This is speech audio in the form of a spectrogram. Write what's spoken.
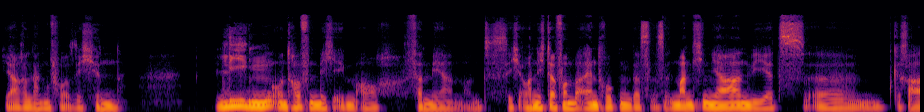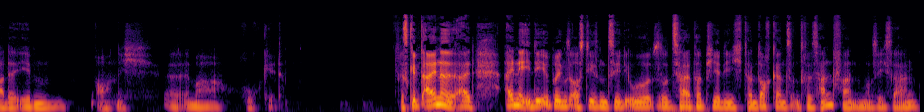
jahrelang vor sich hin liegen und hoffentlich eben auch vermehren und sich auch nicht davon beeindrucken, dass es in manchen Jahren wie jetzt äh, gerade eben auch nicht äh, immer hochgeht. Es gibt eine, eine Idee übrigens aus diesem CDU-Sozialpapier, die ich dann doch ganz interessant fand, muss ich sagen.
